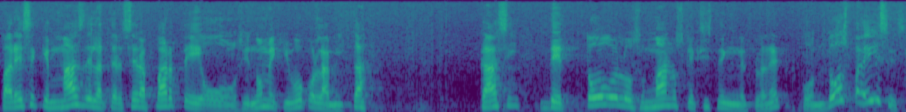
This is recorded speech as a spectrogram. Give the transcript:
parece que más de la tercera parte, o si no me equivoco, la mitad casi de todos los humanos que existen en el planeta, con dos países.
